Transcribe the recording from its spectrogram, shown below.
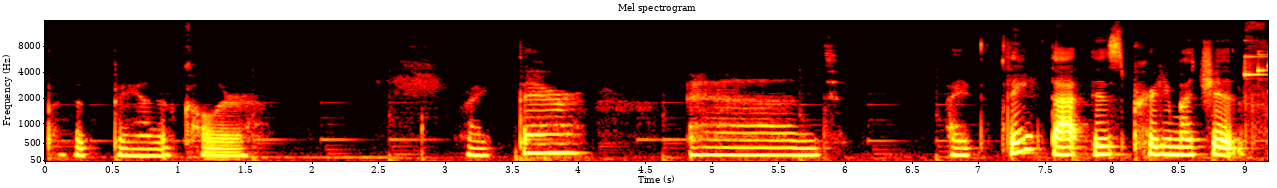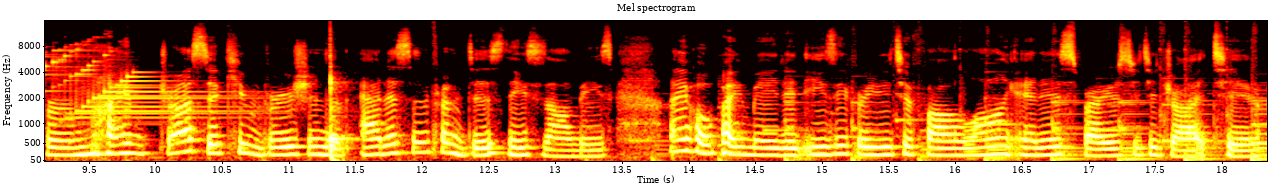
Put the band of color right there. And I think that is pretty much it for my Draw So Cute version of Addison from Disney Zombies. I hope I made it easy for you to follow along and inspires you to draw it too.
